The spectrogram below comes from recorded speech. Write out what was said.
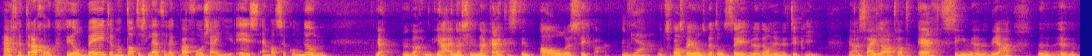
haar gedrag ook veel beter. Want dat is letterlijk waarvoor zij hier is en wat ze komt doen. Ja, en ja, en als je ernaar kijkt, is het in alles zichtbaar. Ja, Want ze was bij ons met ons zevenen dan in de tipi. Ja, zij Ja. laat dat echt zien. En ja, en, en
